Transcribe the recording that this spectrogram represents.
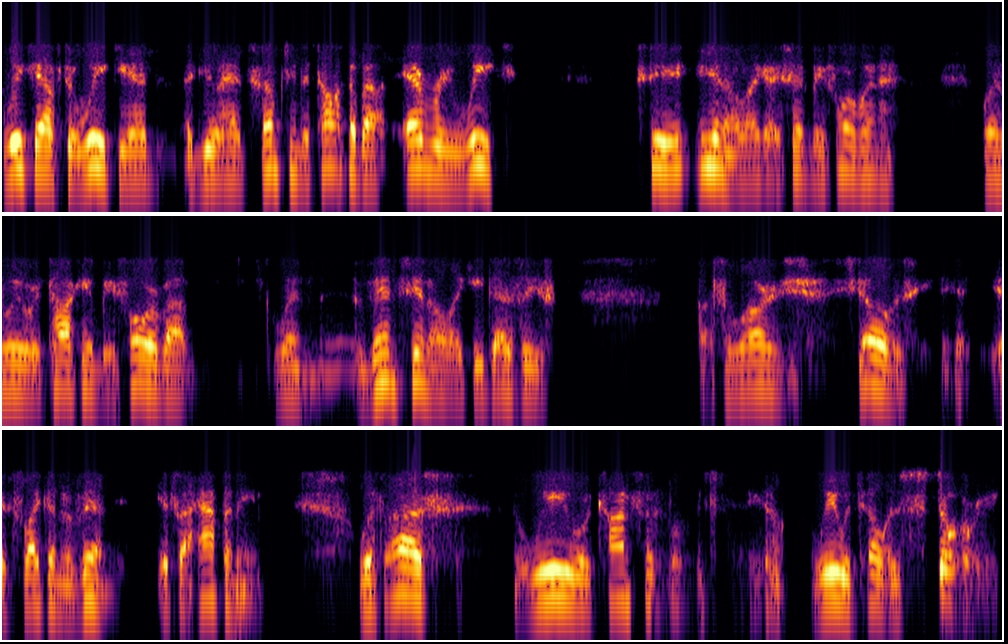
week after week. You had you had something to talk about every week. See, you know, like I said before, when when we were talking before about when Vince, you know, like he does these uh, so large shows, it's like an event. It's a happening. With us, we were constantly, you know, we would tell a story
